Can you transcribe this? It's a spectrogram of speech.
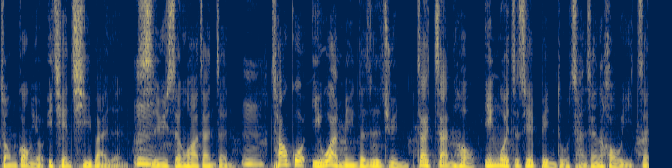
总共有一千七百人死于生化战争，嗯，超过一万名的日军在战后因为这些病毒产产生了后遗症。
